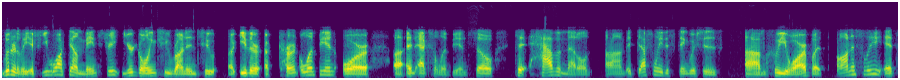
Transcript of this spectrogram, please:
literally if you walk down Main Street, you're going to run into a, either a current Olympian or uh, an ex-Olympian. So to have a medal, um, it definitely distinguishes um, who you are. But honestly, it's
